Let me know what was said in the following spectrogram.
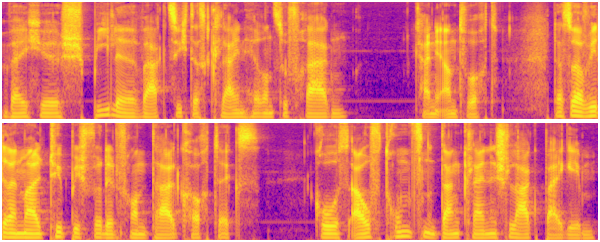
Welche Spiele wagt sich das Kleinhirn zu fragen? Keine Antwort. Das war wieder einmal typisch für den Frontalkortex. Groß auftrumpfen und dann kleinen Schlag beigeben.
